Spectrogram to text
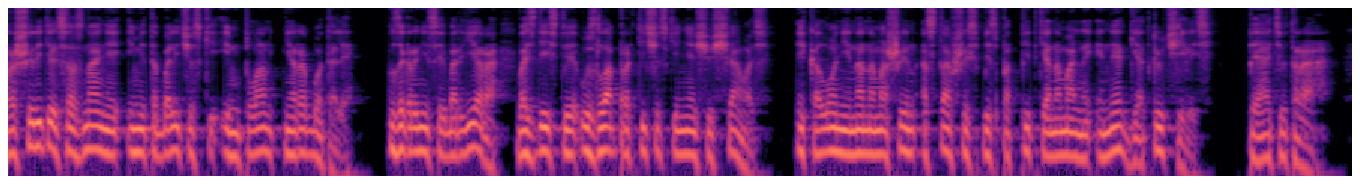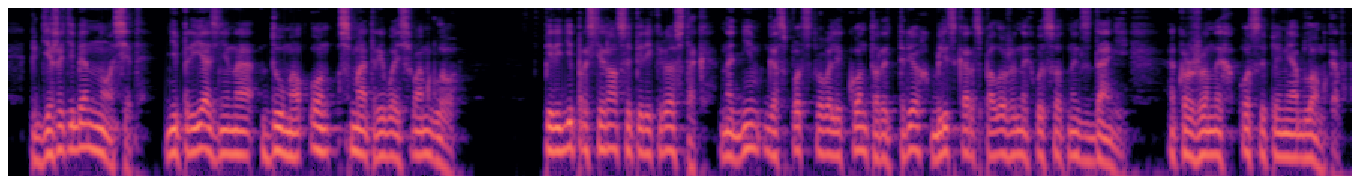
Расширитель сознания и метаболический имплант не работали. За границей барьера воздействие узла практически не ощущалось, и колонии наномашин, оставшись без подпитки аномальной энергии, отключились. «Пять утра. Где же тебя носит?» – неприязненно думал он, всматриваясь во мглу. Впереди простирался перекресток, над ним господствовали контуры трех близко расположенных высотных зданий, окруженных осыпями обломков.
